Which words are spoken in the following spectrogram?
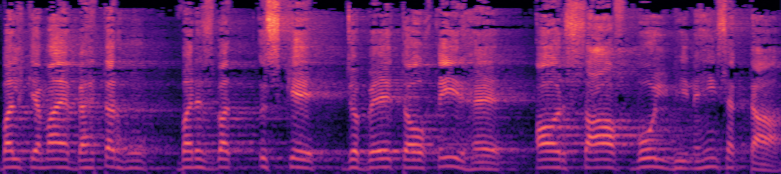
بلکہ میں بہتر ہوں بنسبت اس کے جو بے توقیر ہے اور صاف بول بھی نہیں سکتا۔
